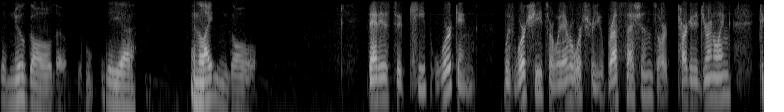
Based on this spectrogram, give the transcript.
the new goal, the the uh, enlightened goal? That is to keep working with worksheets or whatever works for you, breath sessions or targeted journaling, to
